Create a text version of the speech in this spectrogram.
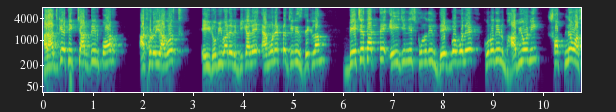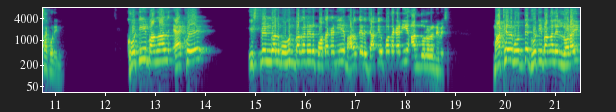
আর আজকে ঠিক চার দিন পর, আঠারোই আগস্ট, এই রবিবারের বিকালে এমন একটা জিনিস দেখলাম বেঁচে থাকতে এই জিনিস কোনোদিন দেখব বলে কোনোদিন ভাবিও নি, স্বপ্নেও আশা করিনি। ঘটি বাঙাল এক হয়ে ইস্টবেঙ্গল মোহনবাগানের পতাকা নিয়ে, ভারতের জাতীয় পতাকা নিয়ে আন্দোলনে নেমেছে। মাঠের মধ্যে ঘটি বাঙালের লড়াই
